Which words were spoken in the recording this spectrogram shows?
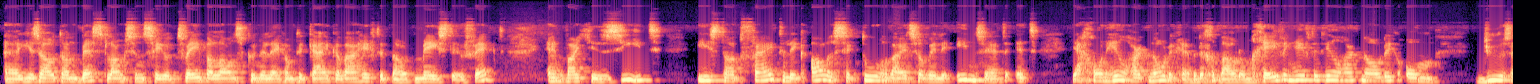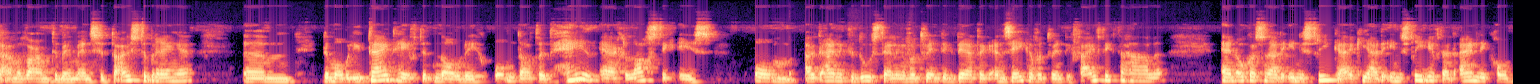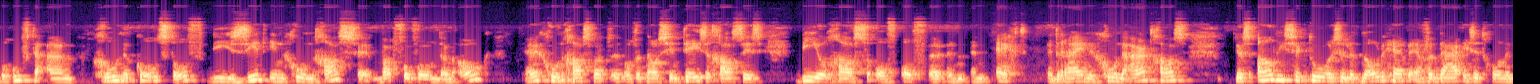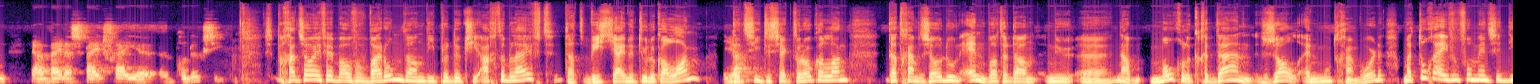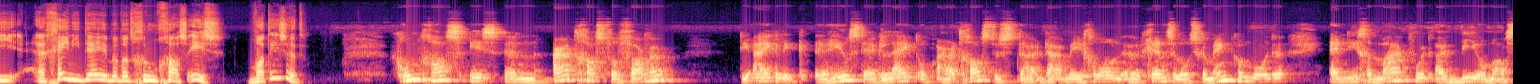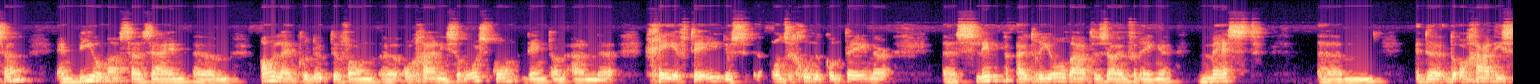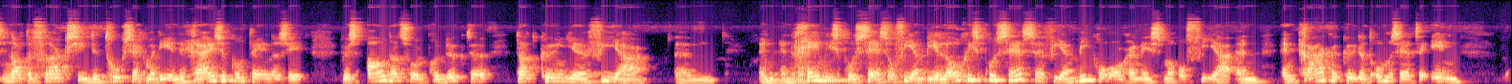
uh, je zou dan best langs een CO2-balans kunnen leggen om te kijken waar heeft het nou het meeste effect. En wat je ziet is dat feitelijk alle sectoren waar je het zou willen inzetten het ja, gewoon heel hard nodig hebben. De gebouwde omgeving heeft het heel hard nodig om duurzame warmte bij mensen thuis te brengen. Um, de mobiliteit heeft het nodig omdat het heel erg lastig is om uiteindelijk de doelstellingen voor 2030 en zeker voor 2050 te halen. En ook als we naar de industrie kijken, ja, de industrie heeft uiteindelijk gewoon behoefte aan groene koolstof. Die zit in groen gas, hè, wat voor vorm dan ook. Hè, groen gas, wat, of het nou synthesegas is, biogas of, of uh, een, een, echt het reine groene aardgas. Dus al die sectoren zullen het nodig hebben en vandaar is het gewoon een ja, bijna spijtvrije uh, productie. We gaan het zo even hebben over waarom dan die productie achterblijft. Dat wist jij natuurlijk al lang. Ja. Dat ziet de sector ook al lang. Dat gaan we zo doen. En wat er dan nu uh, nou, mogelijk gedaan zal en moet gaan worden. Maar toch even voor mensen die geen idee hebben wat groen gas is. Wat is het? Groen gas is een aardgasvervanger die eigenlijk uh, heel sterk lijkt op aardgas, dus daar, daarmee gewoon uh, grenzeloos gemengd kan worden en die gemaakt wordt uit biomassa. En biomassa zijn um, allerlei producten van uh, organische oorsprong. Denk dan aan GFT, dus onze groene container, slip uit rioolwaterzuiveringen, mest. Um, de, de organisch natte fractie, de troep zeg maar, die in de grijze container zit. Dus al dat soort producten, dat kun je via um, een, een, chemisch proces of via een biologisch proces, via micro-organismen of via een, een kraker, kun je dat omzetten in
